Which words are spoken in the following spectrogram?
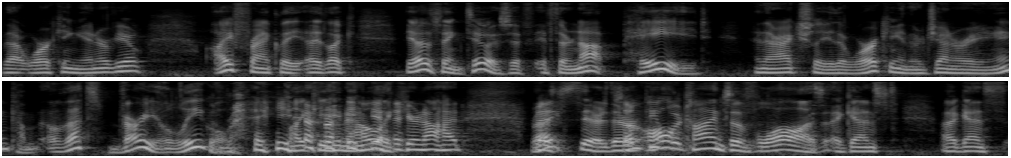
that working interview? I frankly I, like the other thing too is if, if they're not paid and they're actually they're working and they're generating income, oh, that's very illegal. Right. Like you know, like you're not Right. There, there Some are all are- kinds of laws against against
